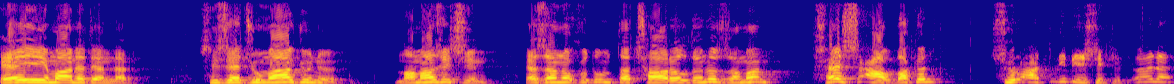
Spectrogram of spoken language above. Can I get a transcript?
Ey iman edenler! Size cuma günü namaz için ezan okudum da çağrıldığınız zaman fes'av bakın süratli bir şekilde öyle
